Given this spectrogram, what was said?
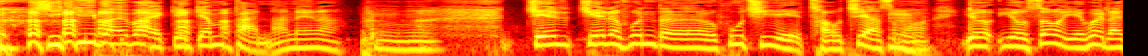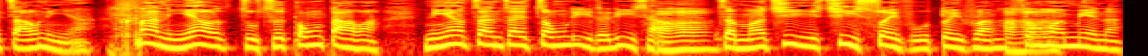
时机拜拜给减盘啊那呢？嗯嗯，结结了婚的夫妻也吵架什么？有有时候也会来找你啊。那你要主持公道啊，你要站在中立的立场，怎么去去说服对方双方面呢？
